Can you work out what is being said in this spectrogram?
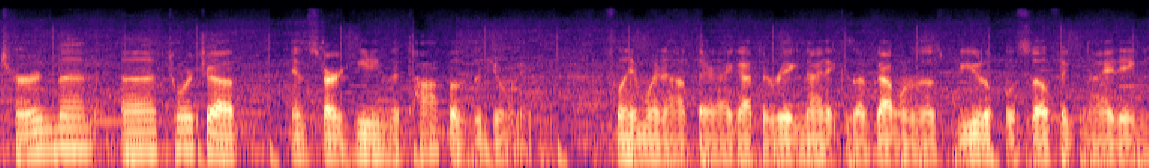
turn the uh, torch up and start heating the top of the joint flame went out there, I got to reignite it because I've got one of those beautiful self-igniting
